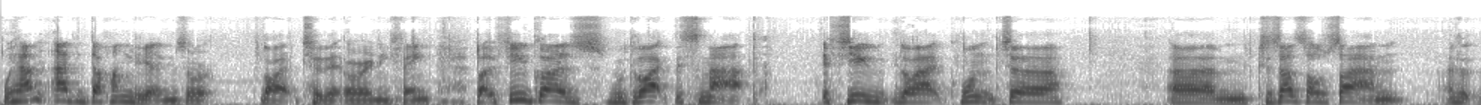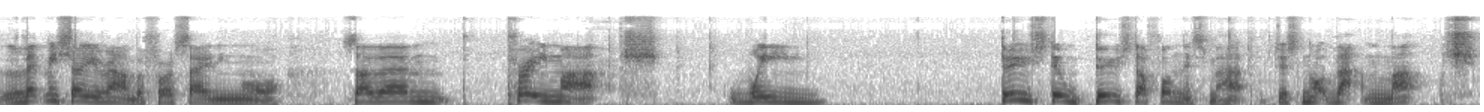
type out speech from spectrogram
we haven't added the Hunger Games or like to it or anything. But if you guys would like this map, if you like want to because um, as I was saying, let me show you around before I say any more. So um, pretty much we do still do stuff on this map, just not that much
